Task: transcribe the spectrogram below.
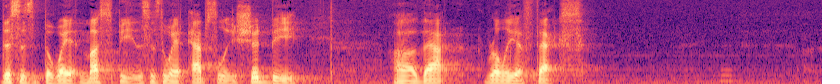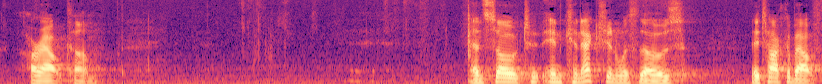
this is the way it must be, this is the way it absolutely should be, uh, that really affects our outcome. And so, to, in connection with those, they talk about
